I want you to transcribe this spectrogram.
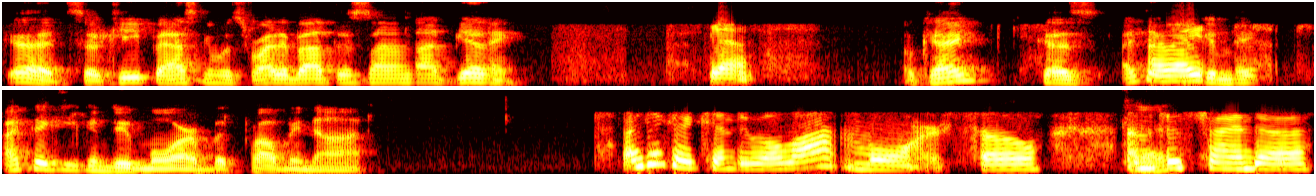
Good. So keep asking what's right about this I'm not getting. Yes. Okay? Because I think All you can make. I think you can do more, but probably not. I think I can do a lot more. So I'm just trying to.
